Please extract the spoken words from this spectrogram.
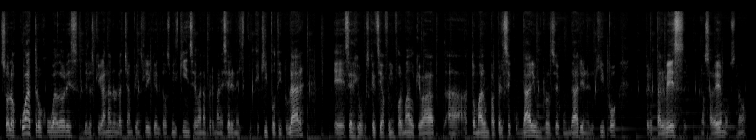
solo cuatro jugadores de los que ganaron la Champions League el 2015 van a permanecer en el equipo titular. Eh, Sergio Busquets ya fue informado que va a, tomar un papel secundario, un rol secundario en el equipo, pero tal vez, no sabemos, ¿no?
